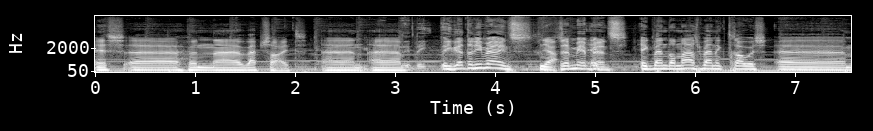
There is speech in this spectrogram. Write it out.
is eh, hun eh, website. En, ehm, Ik, ik ben het er niet mee eens. Ja. Er zijn meer bands. ik ben daarnaast ben ik trouwens ehm,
